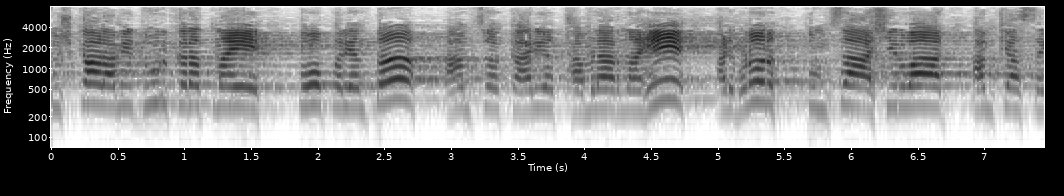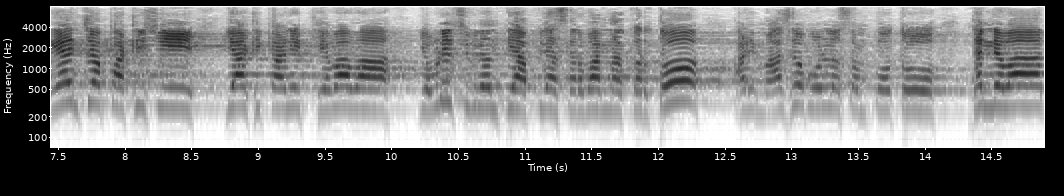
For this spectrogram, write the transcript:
दुष्काळ आम्ही दूर करत नाही तोपर्यंत आमचं कार्य थांबणार नाही. आणि म्हणून तुमचा आशीर्वाद आमच्या सगळ्यांच्या पाठीशी या ठिकाणी ठेवावा एवढीच विनंती आपल्या सर्वांना करतो. आणि माझं बोलणं संपवतो. धन्यवाद.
